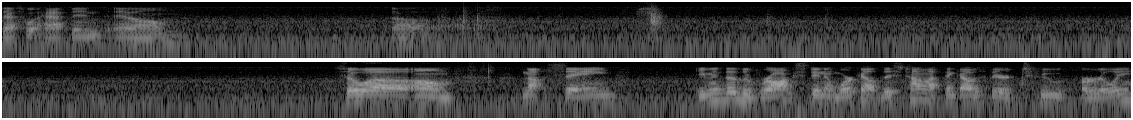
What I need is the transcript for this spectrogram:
that's what happened. Um, uh, so, uh, um, not saying, even though the rocks didn't work out this time, I think I was there too early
